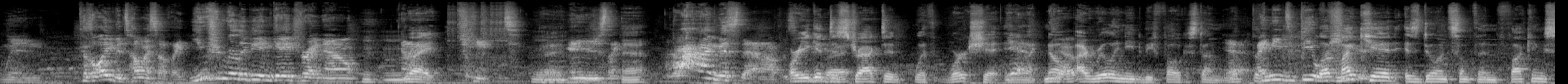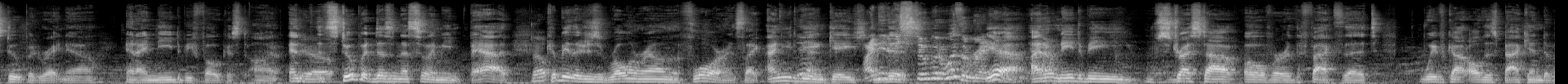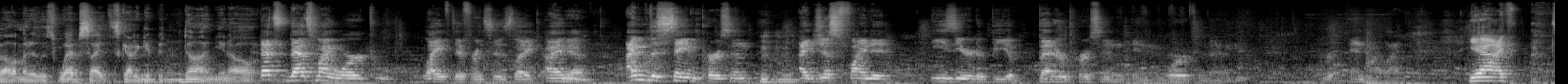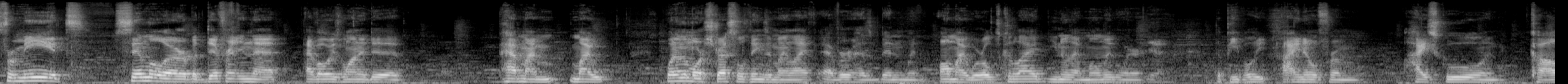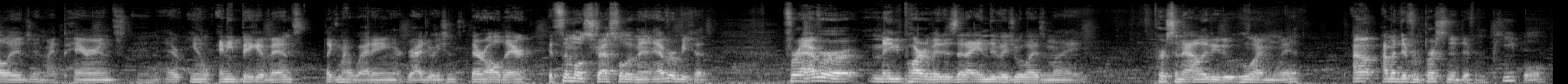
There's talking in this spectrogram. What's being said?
when because I'll even tell myself like you should really be engaged right now, and Right. I can't, Right. and you're just like Yeah. "Ah, I missed that opportunity. Or you get Right. distracted with work shit, and Yeah. you're like, no, Yep. I really need to be focused on Yeah, what the. I need to be Look, my kid is doing something fucking stupid right now, and I need to be focused on. And Yeah. stupid doesn't necessarily mean bad. Nope. Could be they're just rolling around on the floor, and it's like I need to Yeah. be engaged. I in need to be stupid with them right Yeah, now. Yeah, I don't need to be stressed out over the fact that we've got all this back end development of this website that's got to get Mm-hmm. done. You know, That's that's my work life differences. Like I'm Yeah. I'm the same person. Mm-hmm. I just find it easier to be a better person in work than in my life. Yeah, I, for me, it's similar but different in that I've always wanted to have my my one of the more stressful things in my life ever has been when all my worlds collide. You know that moment where Yeah. The people I know from high school and college and my parents and you know any big events like my wedding or graduations, they're all there. It's the most stressful event ever because forever maybe part of it is that I individualize my personality to who I'm with. I'm a different person to different people,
